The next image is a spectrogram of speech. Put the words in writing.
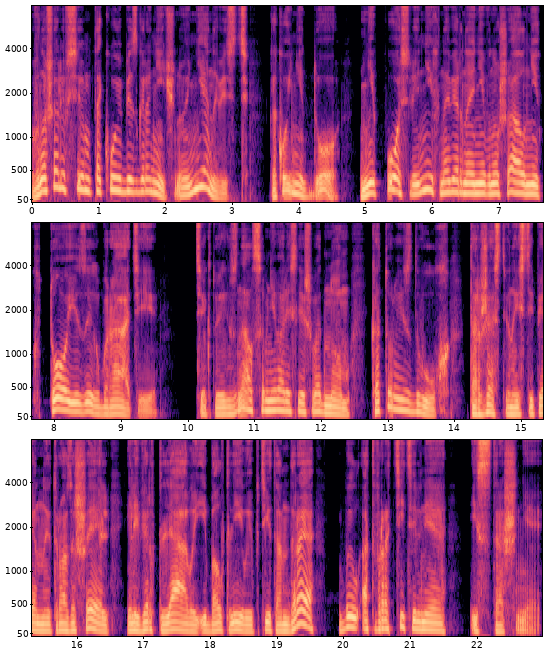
внушали всем такую безграничную ненависть, какой ни до, ни после них, наверное, не внушал никто из их братьев. Те, кто их знал, сомневались лишь в одном — который из двух — торжественный и степенный Труазешель или вертлявый и болтливый Птит Андре был отвратительнее — и страшнее.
